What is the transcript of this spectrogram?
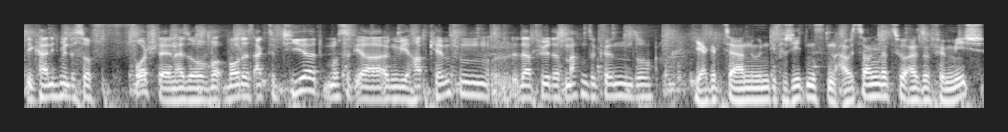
Wie kann ich mir das so vorstellen? Also wurde es akzeptiert? Musstet ihr irgendwie hart kämpfen dafür, das machen zu können? So? Ja, gibt es ja nun die verschiedensten Aussagen dazu. Also für mich,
